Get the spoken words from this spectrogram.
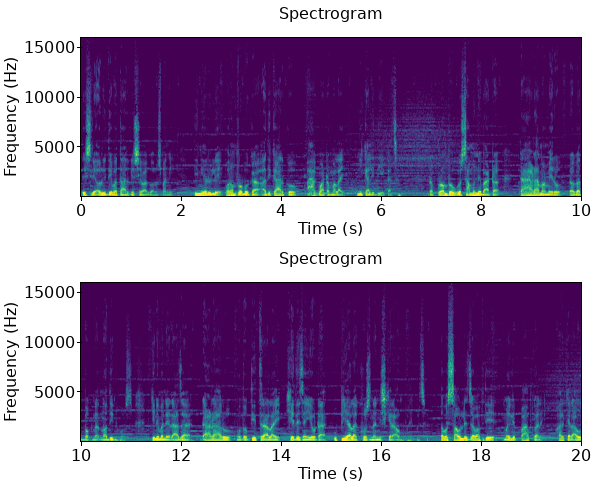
त्यसले अरू देवताहरूको सेवा गरोस् भने तिनीहरूले परमप्रभुका अधिकारको भागबाट मलाई निकालिदिएका छन्। र परमप्रभुको सामुन्यबाट डाँडामा मेरो रगत बग्न नदिनुहोस् किनभने राजा डाँडाहरू हुँदो तित्रालाई खेदे चाहिँ एउटा उपियालाई खोज्न निस्केर आउनु भएको छ। तब साउलले जवाफ दिए मैले पाप गरेँ। फर्केर आऊ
